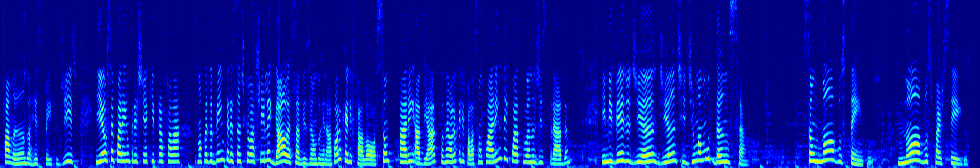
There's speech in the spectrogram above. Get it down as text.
falando a respeito disso. E eu separei um trechinho aqui para falar uma coisa bem interessante que eu achei legal essa visão do Renato. Olha o que ele fala, ó, são 40, abre aspas, né? Olha o que ele fala, são 44 anos de estrada e me vejo diante de uma mudança. São novos tempos, novos parceiros,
